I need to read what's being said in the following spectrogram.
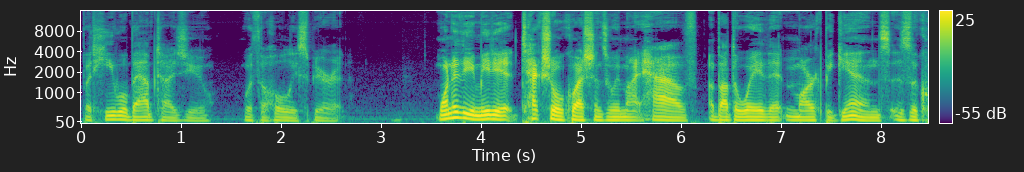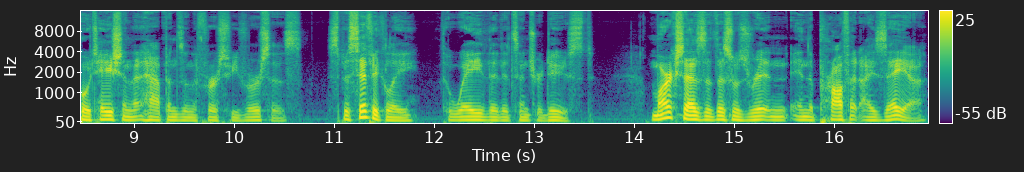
but he will baptize you with the Holy Spirit. One of the immediate textual questions we might have about the way that Mark begins is the quotation that happens in the first few verses, specifically, the way that it's introduced. Mark says that this was written in the prophet Isaiah,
